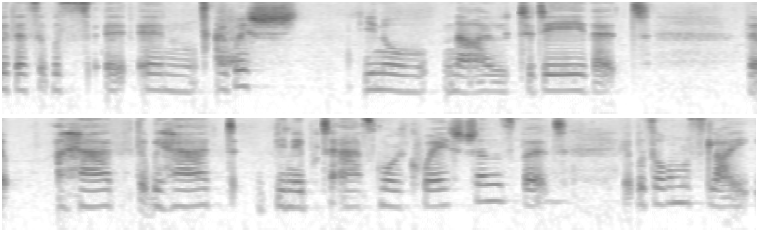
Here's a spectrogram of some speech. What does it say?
with us. It was. Uh, um, I wish, you know, now today that that I had that we had been able to ask more questions, but it was almost like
